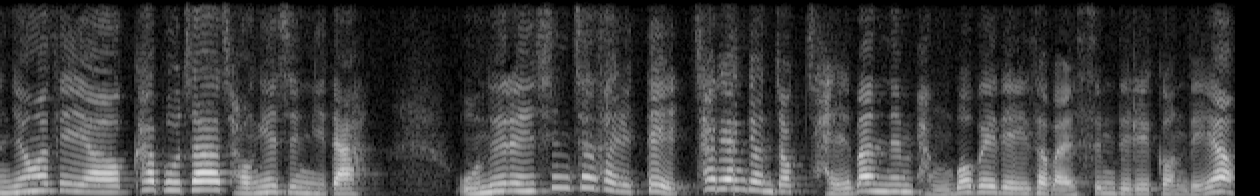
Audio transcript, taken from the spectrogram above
안녕하세요. 카보자 정혜지입니다. 오늘은 신차 살 때 차량 견적 잘 받는 방법에 대해서 말씀드릴 건데요.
